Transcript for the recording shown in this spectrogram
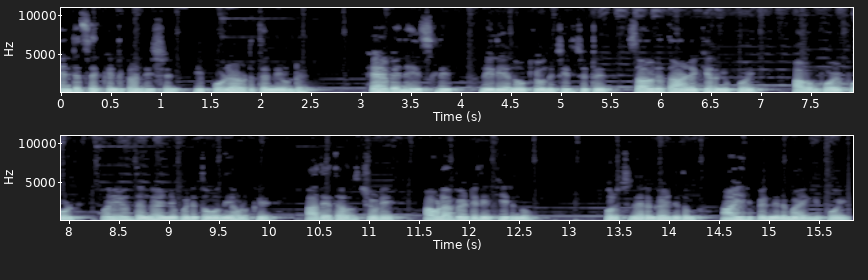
എന്റെ സെക്കൻഡ് കണ്ടീഷൻ ഇപ്പോഴും അവിടെ തന്നെയുണ്ട്. ഹാവ് എ നൈ സ്ലീപ്പ് നിലയെ നോക്കി ഒന്ന് ചിരിച്ചിട്ട് സൗര താഴേക്ക് ഇറങ്ങിപ്പോയി. അവൻ പോയപ്പോൾ ഒരു യുദ്ധം കഴിഞ്ഞ പോലെ തോന്നി അവൾക്ക്. അതേ തളർച്ചയോടെ അവൾ ആ ബെഡിലേക്ക് ഇരുന്നു. കുറച്ചു നേരം കഴിഞ്ഞതും ആ ഇരിപ്പിൽ നില മയങ്ങിപ്പോയി.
